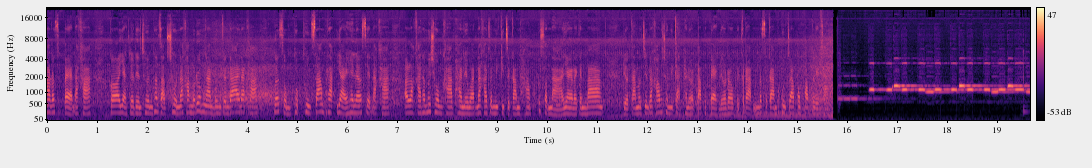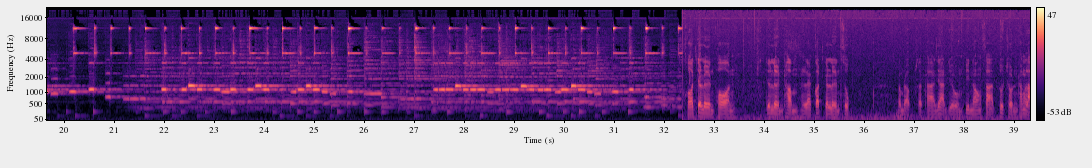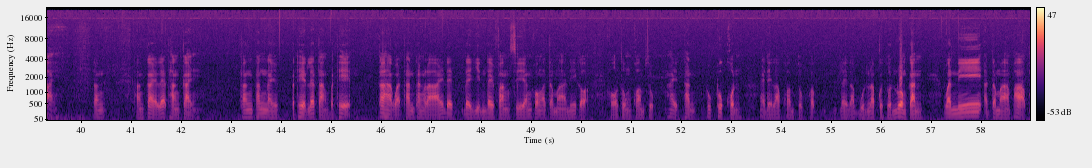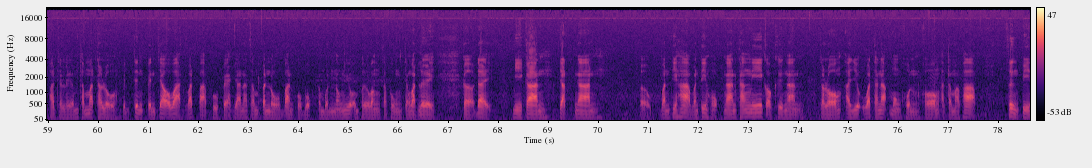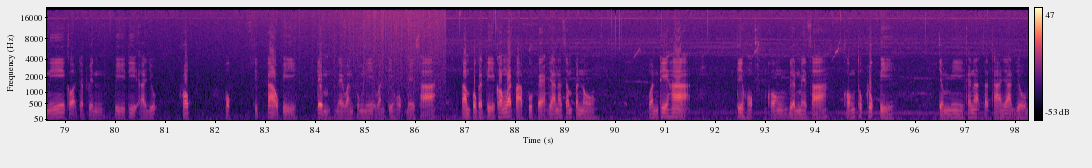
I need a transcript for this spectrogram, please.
2518 นะคะ ก็อยากจะเรียนเชิญท่านสาธุชนนะคะ มาร่วมงานบุญกันได้นะคะ เพื่อสมทบทุนสร้างพระใหญ่ให้แล้วเสร็จนะคะ เอาละคะท่านผู้ชมคะภายในวัดนะคะ จะมีกิจกรรมทางพุทธศาสนาอย่างไรกันบ้าง เดี๋ยวตามน้องจิ๊บนะคะผู้ชมมีการภายในวัดป่าผูแปกเดี๋ยวเราไปกราบนมัสการพระคุณเจ้าพร้อมๆกันเลยค่ะ เจริญพร เจริญธรรม และก็เจริญสุขสำหรับศรัทธาญาติโยมพี่น้องสาธุชนทั้งหลาย ทั้งทางใกล้และทางไกลทั้งทั้งในประเทศและต่างประเทศ ถ้าหากว่าท่านทั้งหลายได้ได้ยินได้ฟังเสียงของอาตมานี้ก็ขอส่งความสุขให้ท่านทุกๆคน ให้ได้รับความสุขครับได้รับบุญรับกุศลร่วมกัน วันนี้อาตมาภาพพระเฉลิมธรรมัทโล เป็นซึ่งเป็นเจ้าอาวาสวัดป่าภูแปกยานสัมปันโนบ้านโกบกตำบลหนองนิ้วอำเภอวังสะพุงจังหวัดเลย ก็ได้มีการจัดงานวันที่ 5 วันที่ 6 งานครั้งนี้ก็คืองานฉลองอายุวัฒนมงคลของอาตมาภาพ ซึ่งปีนี้ก็จะเป็นปีที่อายุครบ 69 ปี เต็มในวันพรุ่งนี้วันที่ 6 เมษา ตามปกติของวัดป่าภูแปกยานสัมปโน วันที่ 5 ที่ 6 ของเดือนเมษาของทุกๆปี จะมีคณะสัตยาญาติโยม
